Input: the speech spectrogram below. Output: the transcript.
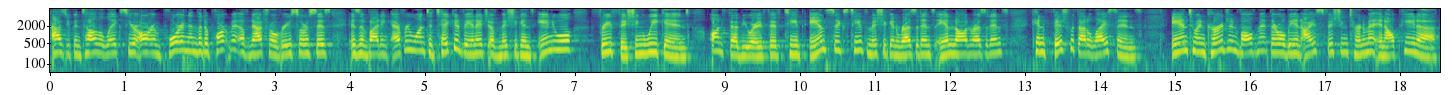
As you can tell, the lakes here are important and the Department of Natural Resources is inviting everyone to take advantage of Michigan's annual Free Fishing Weekend. On February 15th and 16th, Michigan residents and non-residents can fish without a license. And to encourage involvement, there will be an ice fishing tournament in Alpena.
